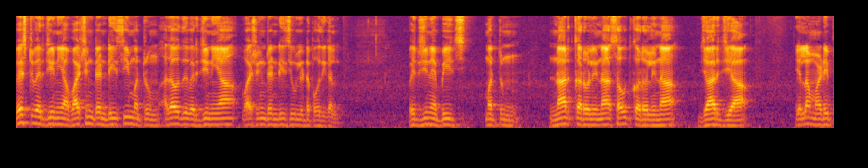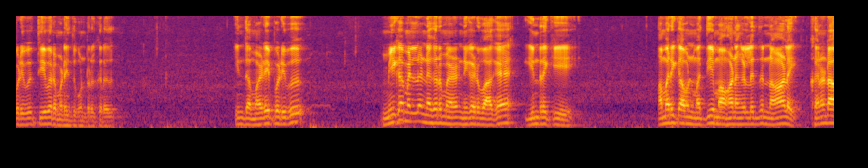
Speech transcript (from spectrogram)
வெஸ்ட் வெர்ஜீனியா வாஷிங்டன் டிசி மற்றும் அதாவது வெர்ஜீனியா வாஷிங்டன் டிசி உள்ளிட்ட பகுதிகள். வெர்ஜீனியா பீச் மற்றும் North Carolina South Carolina Georgia எல்லாம் மழைப்பொழிவு தீவிரமடைந்து கொண்டிருக்கிறது. இந்த மழைப்பொழிவு மிக மெல்ல நகரும் நிகழ்வாக இன்றைக்கு அமெரிக்காவின் மத்திய மாகாணங்கள்லேருந்து நாளை கனடா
